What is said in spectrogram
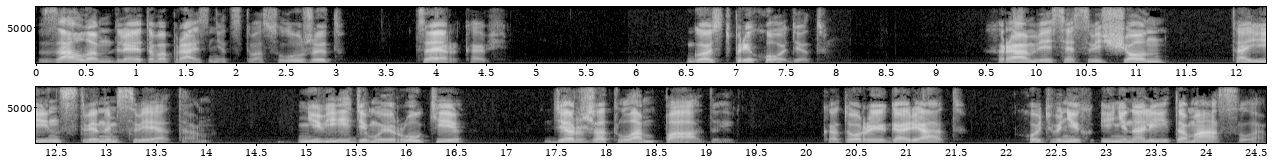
Залом для этого празднества служит церковь. Гость приходит. Храм весь освящен таинственным светом. Невидимые руки держат лампады, которые горят, хоть в них и не налито масло,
